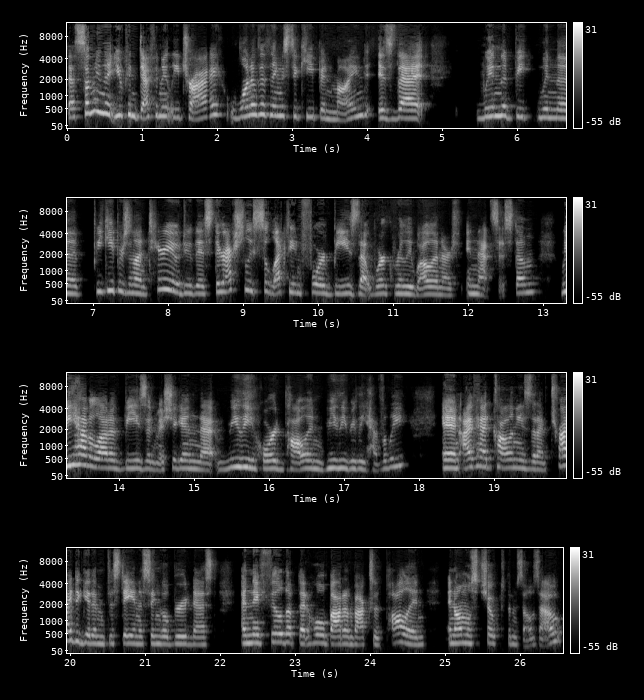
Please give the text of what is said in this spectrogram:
That's something that you can definitely try. One of the things to keep in mind is that when the bee when the beekeepers in Ontario do this, they're actually selecting for bees that work really well in our in that system. We have a lot of bees in Michigan that really hoard pollen really really heavily. And I've had colonies that I've tried to get them to stay in a single brood nest and they filled up that whole bottom box with pollen and almost choked themselves out.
